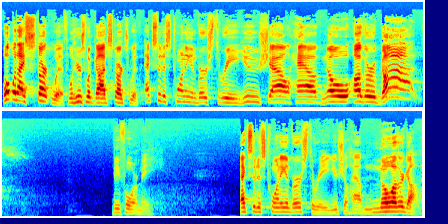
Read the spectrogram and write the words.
what would I start with? Well, here's what God starts with Exodus 20 and verse 3 You shall have no other gods before me. Exodus 20 and verse 3 You shall have no other gods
